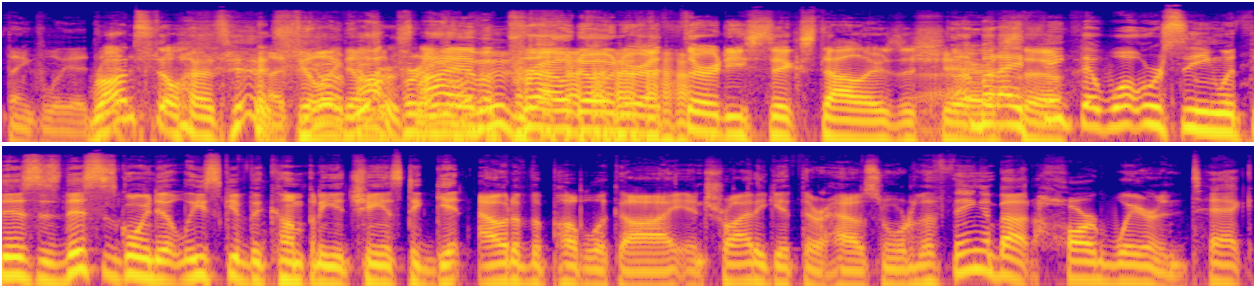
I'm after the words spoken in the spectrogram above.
thankfully I did. Ron still has his. I feel You like have that pretty? I am a proud owner at thirty-six dollars a share. but I think that what we're seeing with this is this is going to at least give the company a chance to get out of the public eye and try to get their house in order. The thing about hardware and tech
